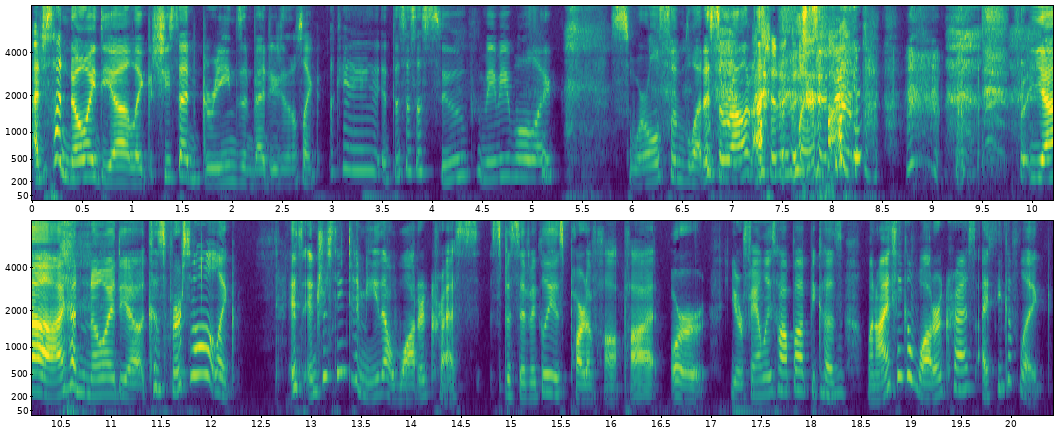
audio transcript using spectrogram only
I just had no idea. Like she said, greens and veggies, and I was like, okay, if this is a soup, maybe we'll like swirl some lettuce around. I should have clarified. Yeah, I had no idea. Because first of all, like, it's interesting to me that watercress specifically is part of hot pot or your family's hot pot. Because when I think of watercress, I think of like,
